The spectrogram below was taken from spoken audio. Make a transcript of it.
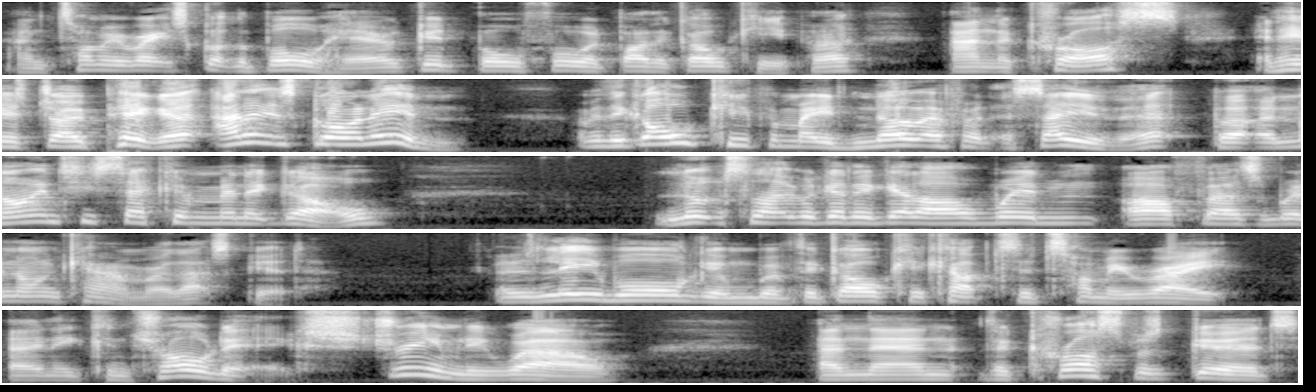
And Tommy Rates got the ball here. A good ball forward by the goalkeeper. And the cross. And here's Joe Pigott. And it's gone in. I mean, the goalkeeper made no effort to save it. But a 92nd minute goal. Looks like we're going to get our win, our first win on camera. That's good. It was Lee Morgan with the goal kick up to Tommy Wright, And he controlled it extremely well. And then the cross was good.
